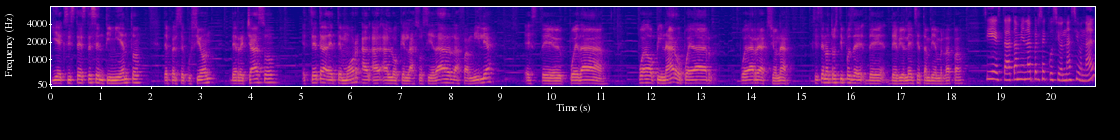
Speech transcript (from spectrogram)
y existe este sentimiento de persecución, de rechazo, etcétera, de temor a, lo que la sociedad, la familia, este, pueda, pueda opinar o pueda, pueda reaccionar. Existen otros tipos de, violencia también, ¿verdad, Pau? Sí, está también la persecución nacional,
